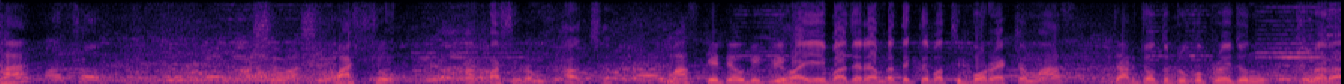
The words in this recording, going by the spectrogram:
হ্যাঁ? পাঁচশো। হ্যাঁ পাঁচশো গ্রাম আচ্ছা। মাছ কেটেও বিক্রি হয়। এই বাজারে আমরা দেখতে পাচ্ছি বড় একটা মাছ যার যতটুকু প্রয়োজন ওনারা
